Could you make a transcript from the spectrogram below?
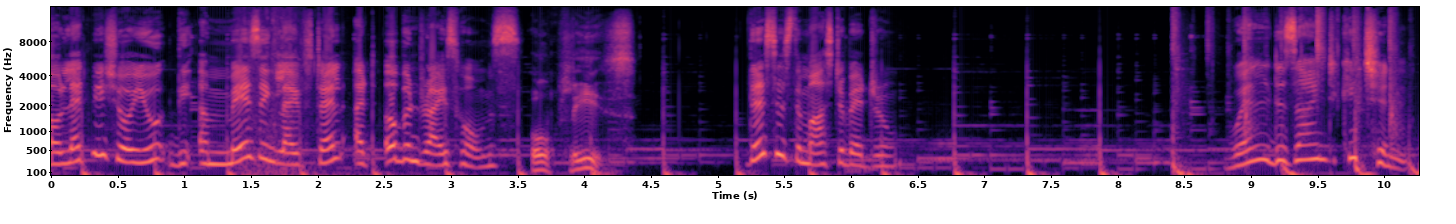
Now let me show you the amazing lifestyle at Urbanrise Homes. Oh, please. This is the master bedroom. Well designed kitchen.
